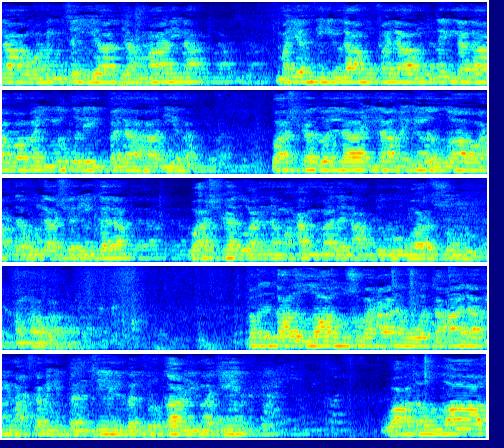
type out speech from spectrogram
ومن سيئات أعمالنا من يهده الله فلا مضل له ومن يضلل فلا هادي له وأشهد أن لا إله إلا الله وحده لا شريك له وأشهد أن محمدا عبده ورسوله. أما بعد. فقد قال الله سبحانه وتعالى في محكمه التنزيل والفرقان المجيد وعد الله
